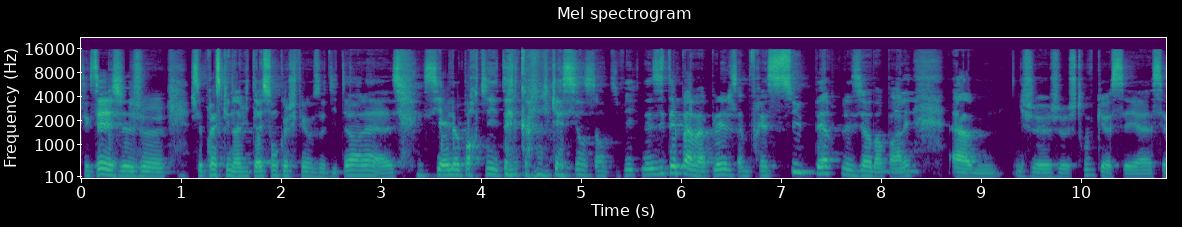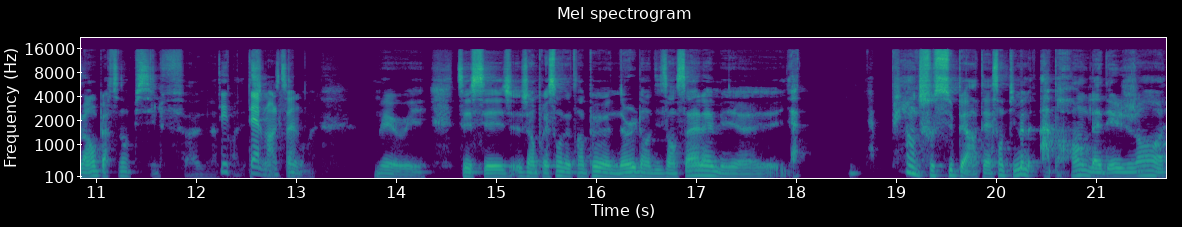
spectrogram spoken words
Tu sais, c'est presque une invitation que je fais aux auditeurs. Là. S'il y a une opportunité de communication scientifique, n'hésitez pas à m'appeler, ça me ferait super plaisir d'en parler. je, je, trouve que c'est vraiment pertinent, puis c'est le fun. C'est tellement le fun. Mais oui, j'ai l'impression d'être un peu nerd en disant ça, là, mais il y, a, plein de choses super intéressantes, puis même apprendre là, des gens.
